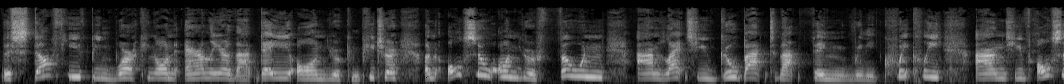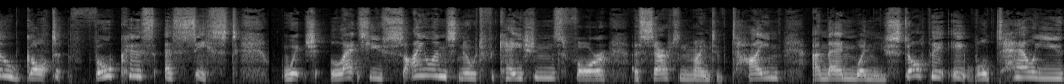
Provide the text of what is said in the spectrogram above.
the stuff you've been working on earlier that day on your computer and also on your phone and lets you go back to that thing really quickly. And you've also got Focus Assist, which lets you silence notifications for a certain amount of time, and then when you stop it, it will tell you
